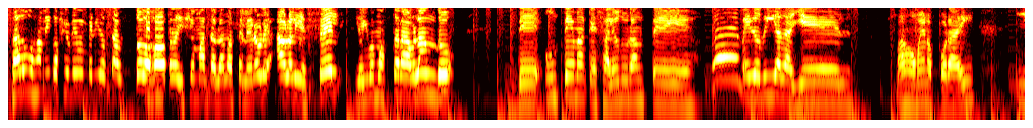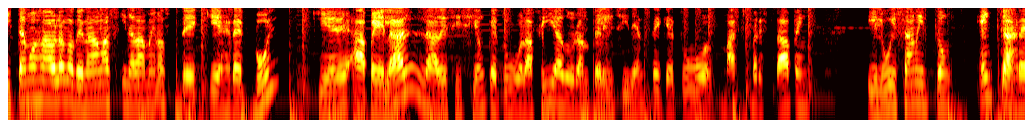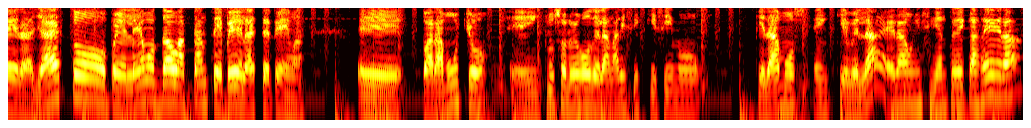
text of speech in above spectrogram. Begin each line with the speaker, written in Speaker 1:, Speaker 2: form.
Speaker 1: Saludos amigos fiebre, bienvenidos a todos a otra edición más de Hablando Acelerable. Habla Liesel y hoy vamos a estar hablando de un tema que salió durante eh, mediodía de ayer, más o menos por ahí. Y estamos hablando de nada más y nada menos de que Red Bull quiere apelar la decisión que tuvo la FIA durante el incidente que tuvo Max Verstappen y Lewis Hamilton en carrera. Ya esto pues, le hemos dado bastante pela a este tema. Eh, para muchos, eh, incluso luego del análisis que hicimos, quedamos en que ¿verdad? era un incidente de carrera.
